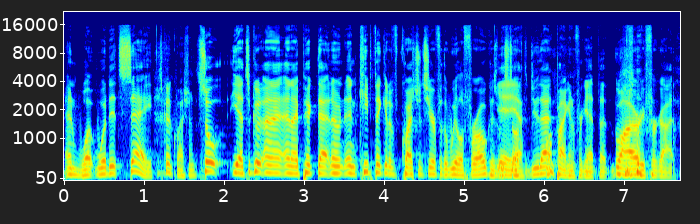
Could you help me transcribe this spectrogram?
and what would it say? It's a good question. So yeah, it's a good, and I, and I picked that, and, and keep thinking of questions here for the Wheel of Fro because we still yeah. have to do Well, I'm that. probably gonna forget, but Well, I already forgot.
